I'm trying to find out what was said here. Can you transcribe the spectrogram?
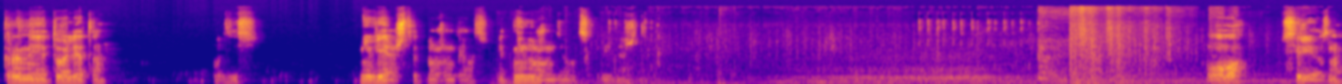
Кроме туалета. Вот здесь. Не уверен, что это нужно делать. Это не нужно делать, скорее даже так. О, серьезно.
